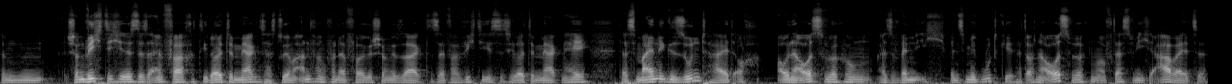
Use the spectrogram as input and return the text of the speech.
schon wichtig ist, dass einfach die Leute merken, das hast du am Anfang von der Folge schon gesagt, dass einfach wichtig ist, dass die Leute merken, hey, dass meine Gesundheit auch eine Auswirkung, also wenn ich, wenn es mir gut geht, hat auch eine Auswirkung auf das, wie ich arbeite.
